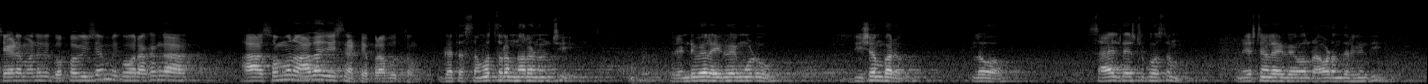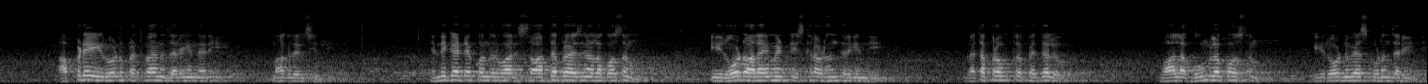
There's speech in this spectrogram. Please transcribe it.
చేయడం అనేది గొప్ప విషయం. మీకు ఒక రకంగా ఆ సొమ్మును ఆదా చేసినట్టే ప్రభుత్వం. గత సంవత్సరంన్నర నుంచి రెండు వేల ఇరవై మూడు డిసెంబర్లో సాయిల్ టెస్ట్ కోసం నేషనల్ హైవే వాళ్ళు రావడం జరిగింది. అప్పుడే ఈ రోడ్డు ప్రతిపాదన జరిగిందని మాకు తెలిసింది. ఎందుకంటే కొందరు వారి స్వార్థ ప్రయోజనాల కోసం ఈ రోడ్డు అలైన్మెంట్ తీసుకురావడం జరిగింది. గత ప్రభుత్వ పెద్దలు వాళ్ళ భూముల కోసం ఈ రోడ్డును వేసుకోవడం జరిగింది.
